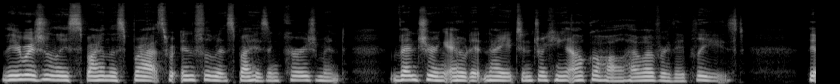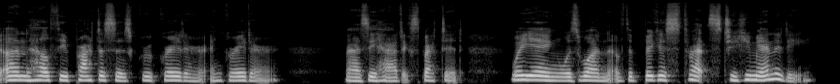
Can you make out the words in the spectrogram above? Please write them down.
the originally spineless brats were influenced by his encouragement, venturing out at night and drinking alcohol however they pleased. The unhealthy practices grew greater and greater. As he had expected, Wei Ying was one of the biggest threats to humanity.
